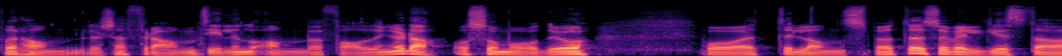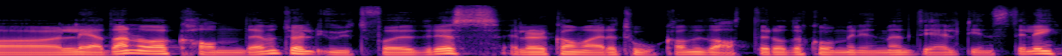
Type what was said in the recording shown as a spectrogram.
forhandler seg fram til noen anbefalinger. Da. Og så må det jo på et landsmøte så velges da lederen, og da kan det eventuelt utfordres, eller det kan være to kandidater og det kommer inn med en delt innstilling.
